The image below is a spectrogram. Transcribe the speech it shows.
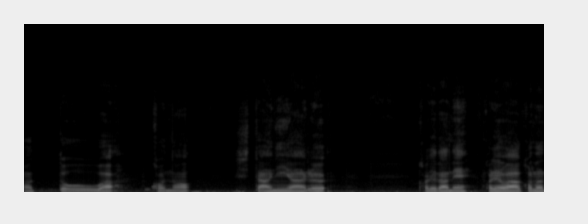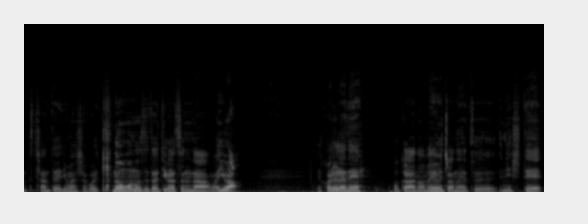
あとは、この下にある、これだね。これはこの後ちゃんとやりました。これ昨日も載せた気がするな。まあいいわ。で、これだね。僕はあの、メウチョのやつにして、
